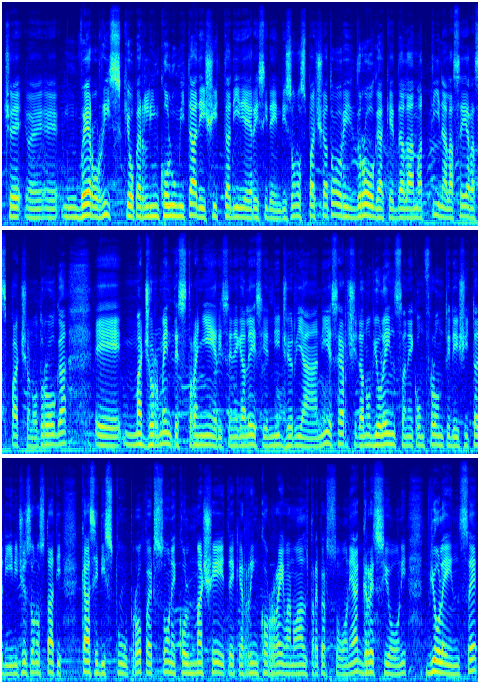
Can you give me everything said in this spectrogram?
c'è eh, un vero rischio per l'incolumità dei cittadini e dei residenti. Sono spacciatori di droga che dalla mattina alla sera spacciano droga, eh, maggiormente stranieri, senegalesi e nigeriani, esercitano violenza nei confronti dei cittadini. Ci sono stati casi di stupro, persone col macete che rincorrevano altre persone, aggressioni, violenze.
